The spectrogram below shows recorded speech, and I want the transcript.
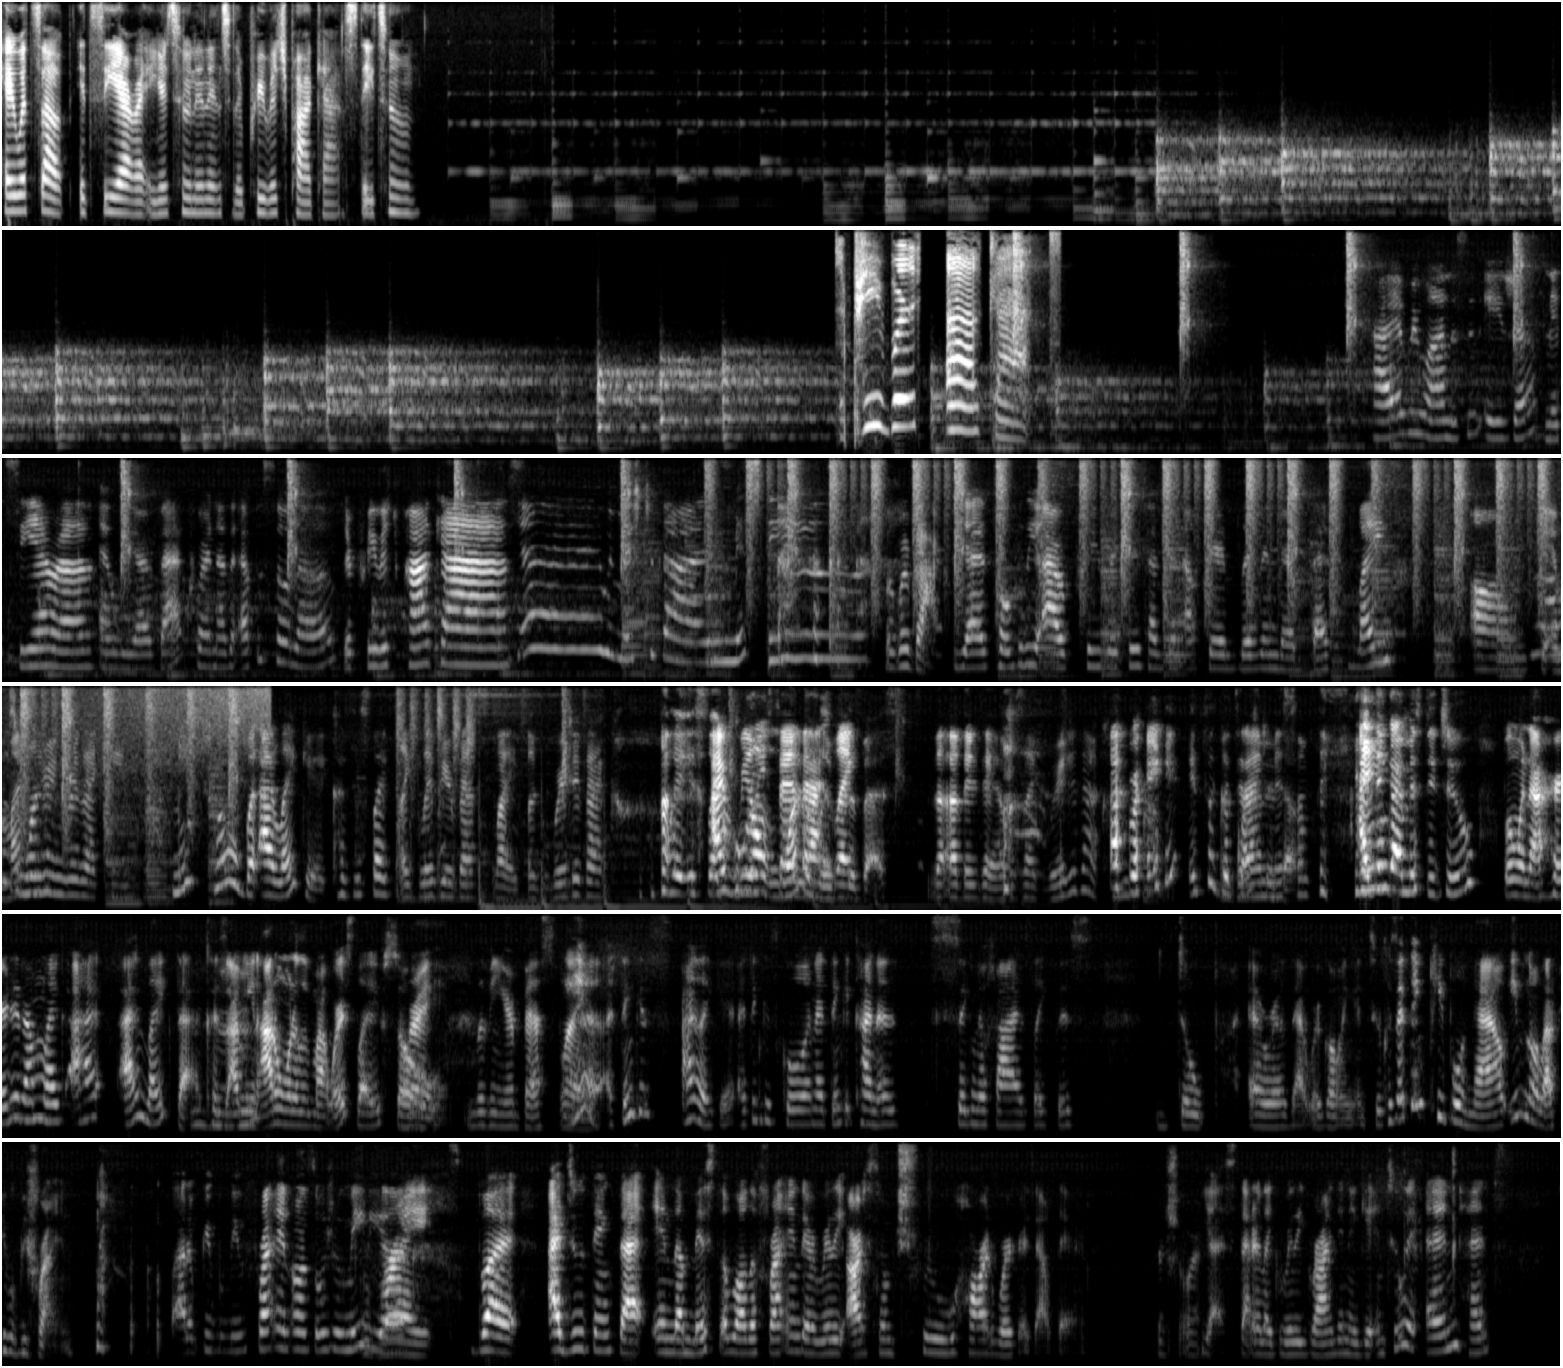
Hey, what's up? It's Cierra, and you're tuning into the Pre Rich Podcast. Stay tuned. And it's Cierra, and we are back for another episode of the Pre Rich Podcast. Yay! We missed you guys. We missed you. but we're back. Yes, hopefully our pre-riches have been out there living their best life, um, getting I was money. wondering where that came from. Me too, but I like it because it's like, Like, live your best life. Like, where did that come but it's like I really said that, live the best, the other day? I was like, where did that come right? from? It's a Like, good did I question. miss though. something? I think I missed it too, but when I heard it, I'm like, I I like that because I Mhm. mean, I don't want to live my worst life, so right. Living your best life. Yeah, I think it's I like it. I think it's cool and I think it kind of signifies like this dope era that we're going into cuz I think people now, even though a lot of people be fronting. a lot of people be fronting on social media. Right. But I do think that in the midst of all the fronting, there really are some true hard workers out there. For sure. Yes, that are like really grinding and getting to it and hence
